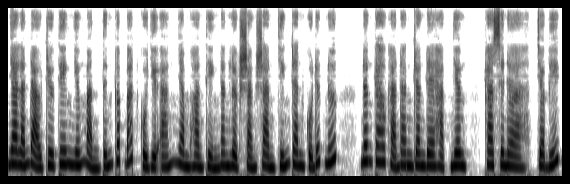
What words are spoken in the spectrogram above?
Nhà lãnh đạo Triều Tiên nhấn mạnh tính cấp bách của dự án nhằm hoàn thiện năng lực sẵn sàng chiến tranh của đất nước, nâng cao khả năng răng đe hạt nhân. KCNA cho biết,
